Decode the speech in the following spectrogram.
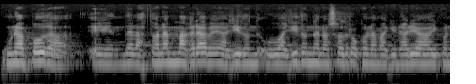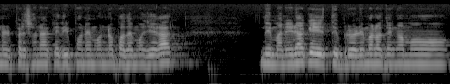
una poda de las zonas más graves, allí donde, o allí donde nosotros con la maquinaria y con el personal que disponemos no podemos llegar, de manera que este problema lo tengamos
